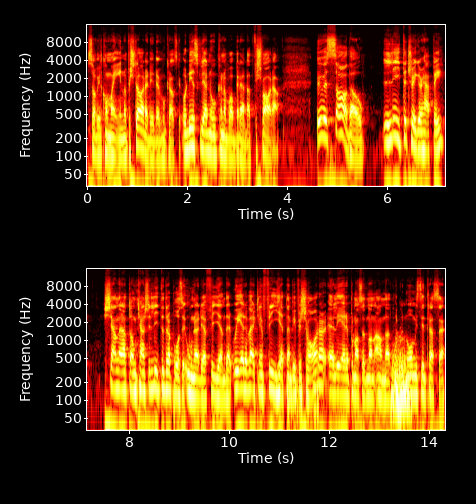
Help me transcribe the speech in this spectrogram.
som vill komma in och förstöra det demokratiska. Och det skulle jag nog kunna vara beredd att försvara. USA då, lite trigger-happy. Känner att de kanske lite drar på sig onödiga fiender. Och är det verkligen friheten vi försvarar eller är det på något sätt någon annat ekonomiskt intresse?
